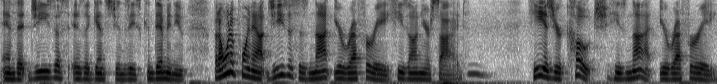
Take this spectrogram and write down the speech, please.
and that Jesus is against you and that he's condemning you. But I want to point out Jesus is not your referee, he's on your side. Mm. He is your coach, he's not your referee.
